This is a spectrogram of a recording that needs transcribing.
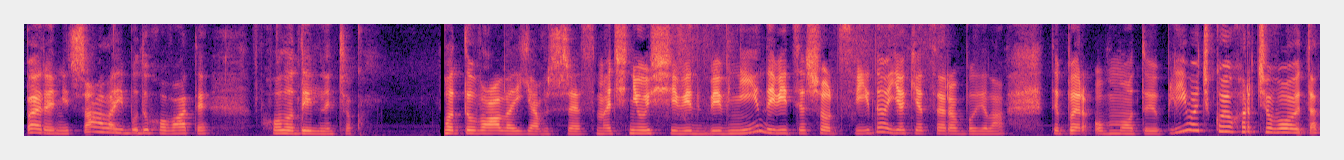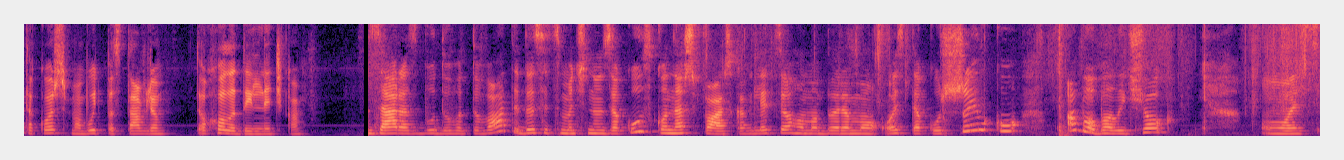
перемішала і буду ховати в холодильничок. Готувала я вже смачнющі відбивні. Дивіться шорт відео, як я це робила. Тепер обмотую плівочкою харчовою та також, мабуть, поставлю до холодильничка. Зараз буду готувати досить смачну закуску на шпажках. Для цього ми беремо ось таку шинку або баличок, ось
